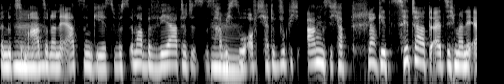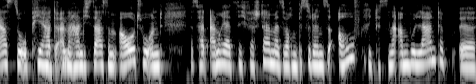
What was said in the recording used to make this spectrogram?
wenn du zum Mhm. Arzt oder eine Ärztin gehst, du wirst immer bewertet. Das, das habe ich Mhm. so oft. Ich hatte wirklich Angst. Ich habe gezittert, als ich meine erste OP hatte an der Natürlich. Hand. Ich saß im Auto und das hat Andrea jetzt nicht verstanden. Also, warum bist du denn so aufgeregt? Das ist eine ambulante äh,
